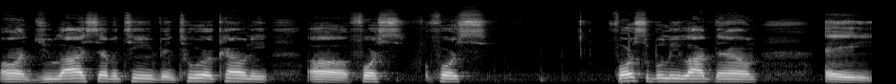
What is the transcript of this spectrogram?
On July 17, Ventura County uh, force, force, forcibly locked down a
